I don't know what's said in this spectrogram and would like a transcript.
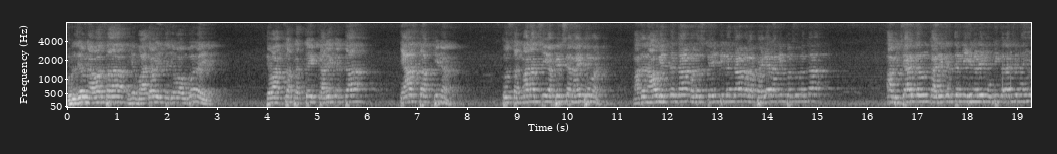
गुरुदेव नावाचा हे वादळ इथे जेव्हा उभं राहील तेव्हा आमचा प्रत्येक कार्यकर्ता त्याच ताकदीनं तो सन्मानाची अपेक्षा नाही ठेवत. माझं नाव घेतलं का? मला स्टेज दिलं का? मला पहिल्या रांगीत बसवलं का? हा विचार करून कार्यकर्त्यांनी ही लढाई मोठी करायची नाही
